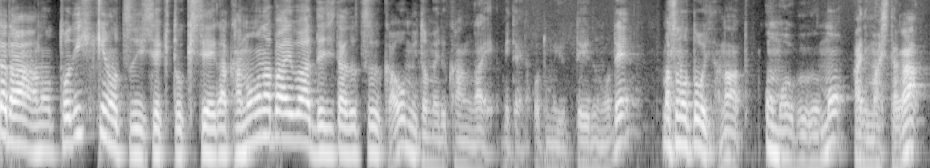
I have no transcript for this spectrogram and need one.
ただ、あの、取引の追跡と規制が可能な場合はデジタル通貨を認める考えみたいなことも言っているので、まあその通りだなと思う部分もありましたが、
